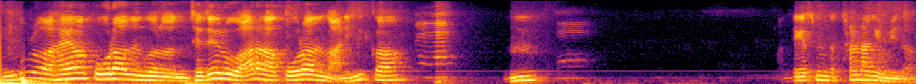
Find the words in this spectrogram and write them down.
공부를 해갖고 오라는 거는 제대로 알아갖고 오라는 거 아닙니까? 네. 음? 네. 안 되겠습니다. 탈락입니다.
